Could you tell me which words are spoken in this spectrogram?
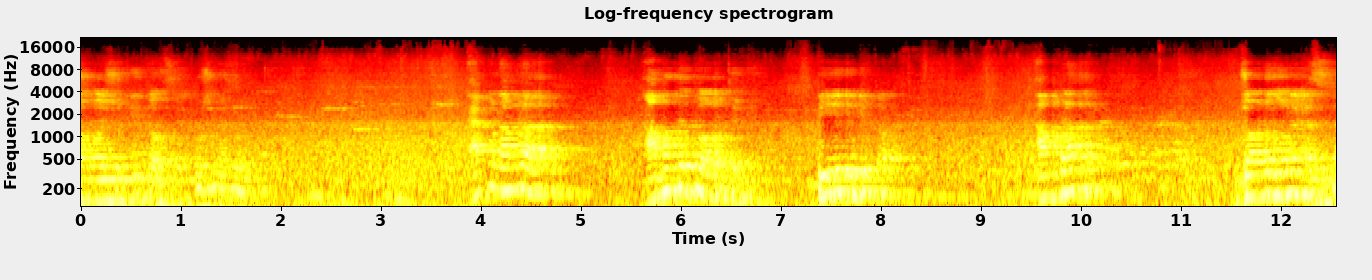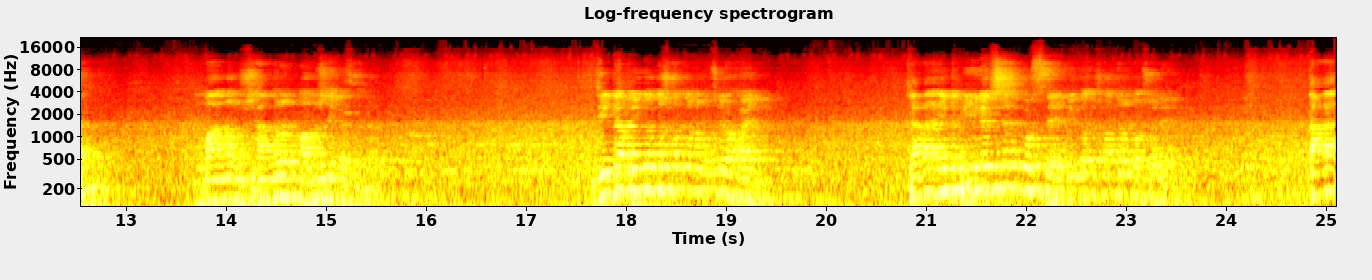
সময়সূচি তফসিল ঘোষণা করবে এখন আমরা আমাদের তরফ থেকে আমরা জনগণের কাছে যাব, মানুষ, সাধারণ মানুষের কাছে যাব। যেটা বিগত সতেরো বছর হয় যারা এমপি ইলেকশন করছে বিগত সতেরো বছরে তারা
